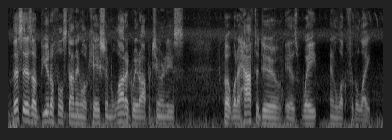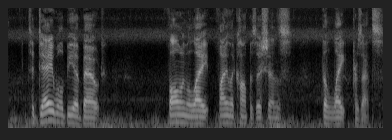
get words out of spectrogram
this is a beautiful, stunning location, a lot of great opportunities. But what I have to do is wait and look for the light. Today will be about following the light, finding the compositions the light presents.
